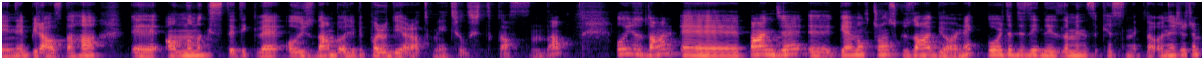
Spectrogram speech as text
görmeyeceğini biraz daha, eee, anlamak istedik ve o yüzden böyle bir parodi yaratmaya çalıştık aslında. O yüzden, eee, bence, eee, Game of Thrones güzel bir örnek. Bu arada diziyi de izlemenizi kesinlikle öneririm.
